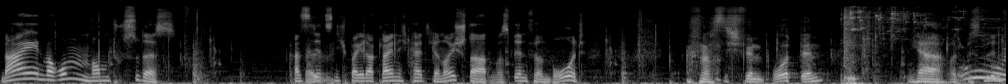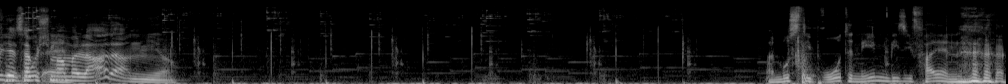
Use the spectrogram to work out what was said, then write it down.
Nein, warum? Warum tust du das? Kannst du jetzt nicht bei jeder Kleinigkeit hier neu starten? Was denn für ein Brot? Was ich für ein Brot bin. Ja, was bist du denn Uh, für ein jetzt habe ich ey? Marmelade an mir. Man muss die Brote nehmen, wie sie fallen.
